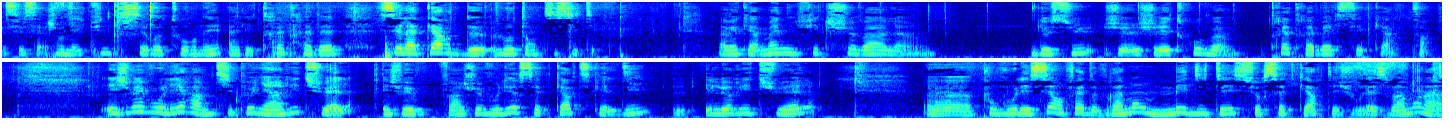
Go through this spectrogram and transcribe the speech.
c'est ça, j'en ai qu'une qui s'est retournée. Elle est très très belle. C'est la carte de l'authenticité avec un magnifique cheval euh, dessus. Je, les trouve très très belles ces cartes. Et je vais vous lire un petit peu, il y a un rituel, et je vais, vous lire cette carte, ce qu'elle dit, et le rituel, euh, pour vous laisser en fait vraiment méditer sur cette carte, et je vous laisse vraiment la,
